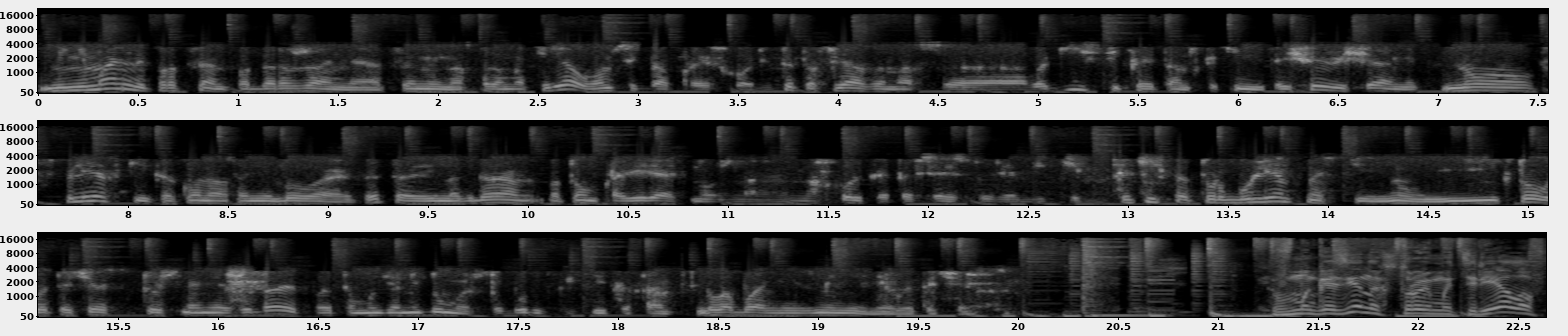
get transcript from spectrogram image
Минимальный процент подорожания цены на стройматериал, он всегда происходит. Это связано с э, логистикой, там, с какими-то еще вещами. Но всплески, как у нас они бывают, это иногда потом проверять нужно, насколько эта вся история объективна. Каких-то турбулентностей, ну, никто в этой части точно не ожидает, поэтому я не думаю, что будут какие-то там глобальные изменения в этой части. В магазинах стройматериалов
